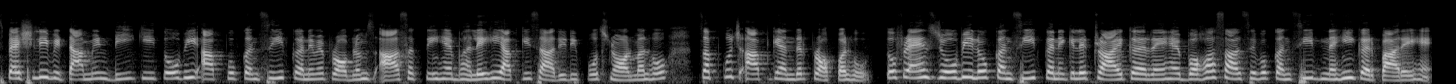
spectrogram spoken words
स्पेशली विटामिन डी की तो भी आपको कंसीव करने में प्रॉब्लम्स आ सकती हैं, भले ही आपकी सारी रिपोर्ट्स नॉर्मल हो, सब कुछ आपके अंदर प्रॉपर हो। तो फ्रेंड्स जो भी लोग कंसीव करने के लिए ट्राई कर रहे हैं, बहुत साल से वो कंसीव नहीं कर पा रहे हैं।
